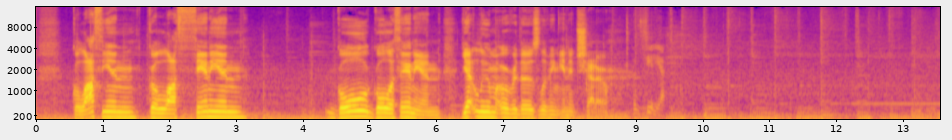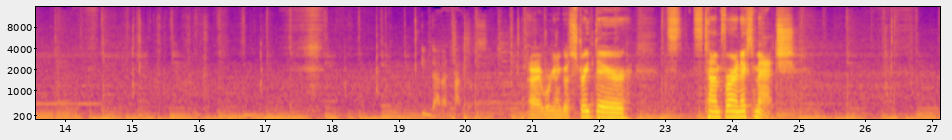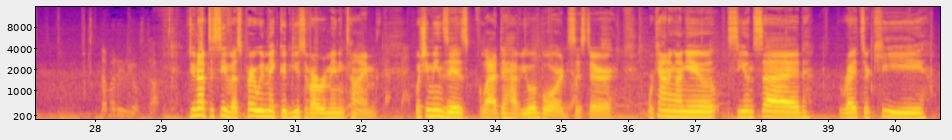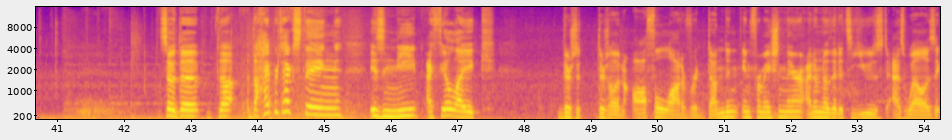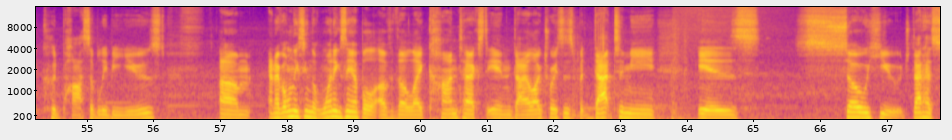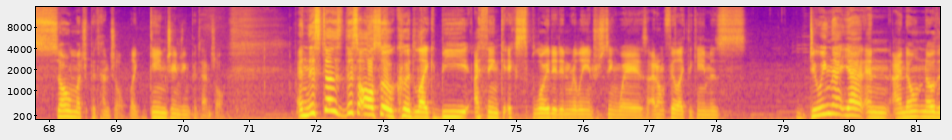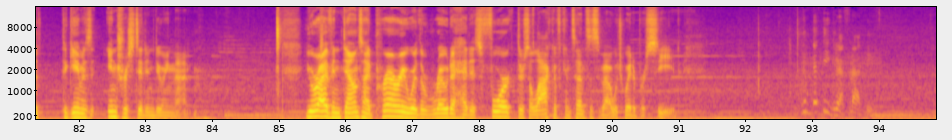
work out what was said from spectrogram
Golathian, Golothanian, Gol Golathanian, yet loom over those living in its shadow. All right, we're gonna go straight there. It's, it's time for our next match. Do not deceive us. Pray we make good use of our remaining time. What she means is, glad to have you aboard, sister. We're counting on you. See you inside. Rites are key. So the the the hypertext thing is neat. I feel like there's a there's an awful lot of redundant information there. I don't know that it's used as well as it could possibly be used. Um, and I've only seen the one example of the like context in dialogue choices, but that to me is so huge. That has so much potential, like game-changing potential. And this does this also could like be I think exploited in really interesting ways. I don't feel like the game is doing that yet and I don't know that the game is interested in doing that. You arrive in Downside Prairie where the road ahead is forked. There's a lack of consensus about which way to proceed.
